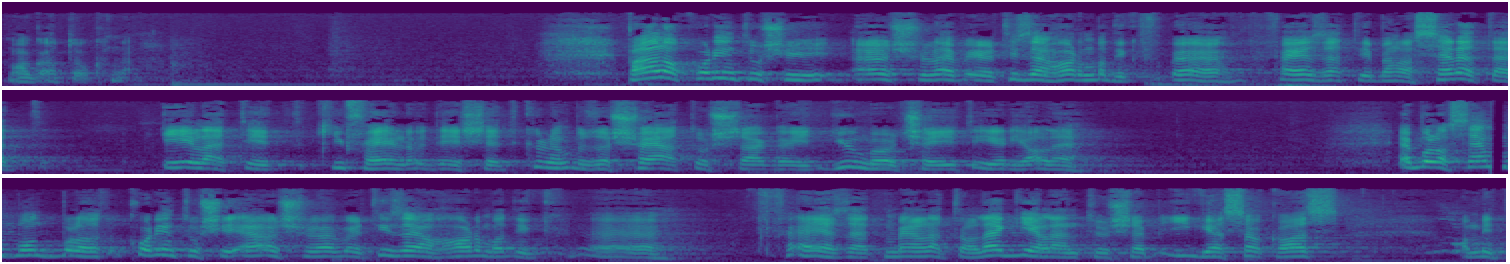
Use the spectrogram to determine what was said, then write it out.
magatoknak. Pál a korintusi első levél 13. Eh, fejezetében a szeretet életét, kifejlődését, különböző sajátosságait, gyümölcseit írja le. Ebből a szempontból a korintusi első levél 13. Eh, fejezet mellett a legjelentősebb ige szakasz, amit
